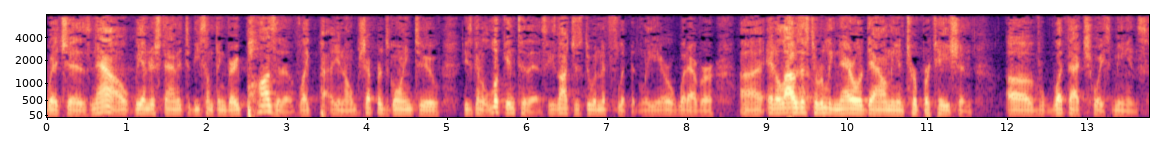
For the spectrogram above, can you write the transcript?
which is now we understand it to be something very positive. Like, you know, Shepard's going to, he's going to look into this. He's not just doing it flippantly or whatever. Uh, it allows us to really narrow down the interpretation of what that choice means.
